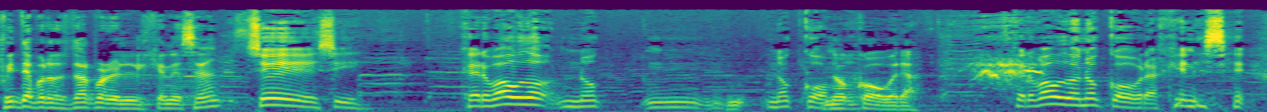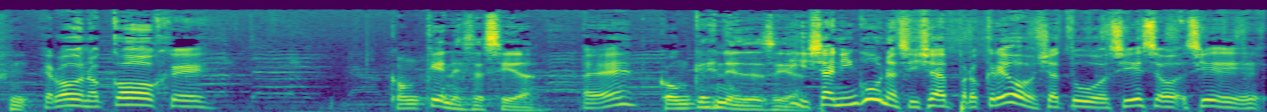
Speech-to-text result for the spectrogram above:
¿Fuiste a protestar por el GNC? Sí, sí. Gerbaudo no, mm, no come. No cobra. Gerbaudo no cobra, GNC. Gerbaudo no coge. ¿Con qué necesidad? ¿Eh? ¿Con qué necesidad? Y ya ninguna, si ya procreó, ya tuvo. Si eso, si eh,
